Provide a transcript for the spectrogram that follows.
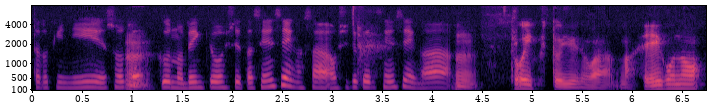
た時に、その TOEIC の勉強をしてた先生がさ、教えてくれた先生が、うん、TOEIC というのは、まあ、英語の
